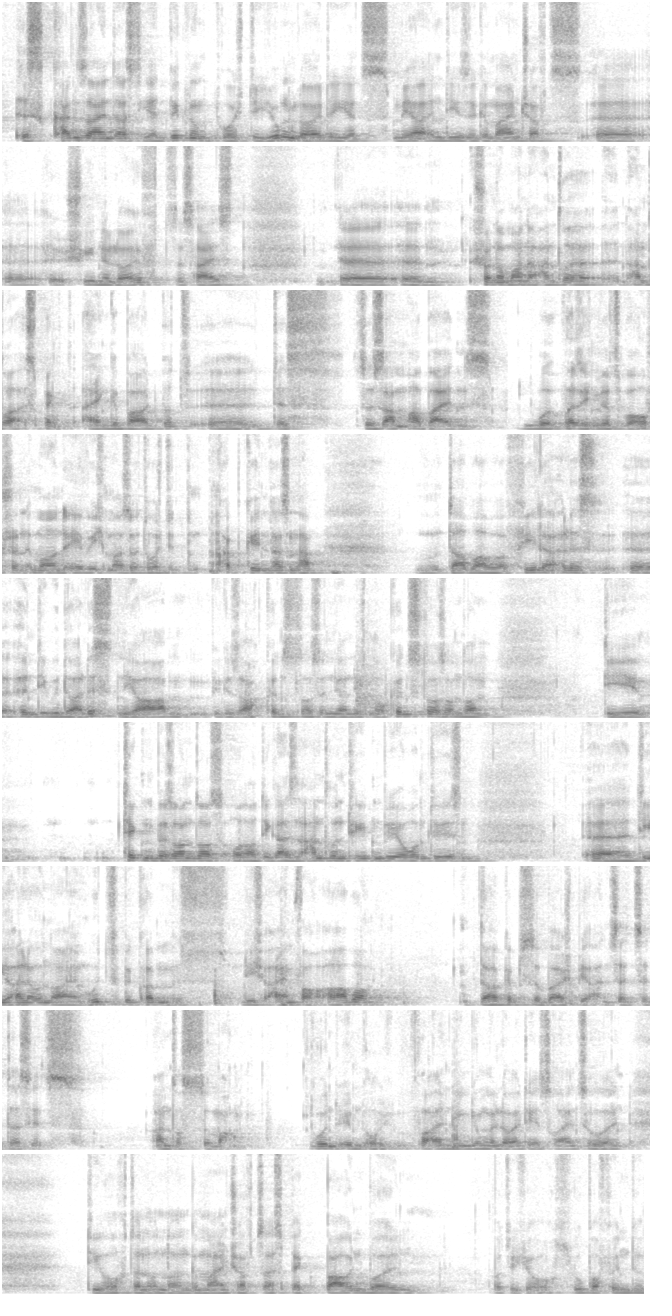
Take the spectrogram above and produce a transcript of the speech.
es kann sein, dass die Entwicklung durch die jungen Leute jetzt mehr in diese Gemeinschaftsschiene läuft. Das heißt, äh, ähm, schon nochmal eine andere, ein anderer Aspekt eingebaut wird äh, des Zusammenarbeitens, was ich mir zwar auch schon immer und ewig mal so durch den Kopf gehen lassen habe. Da wir aber viele alles äh, Individualisten hier haben, wie gesagt, Künstler sind ja nicht nur Künstler, sondern die ticken besonders oder die ganzen anderen Typen, die hier rumdüsen. Äh, die alle unter einen Hut zu bekommen, ist nicht einfach, aber da gibt es zum Beispiel Ansätze, das jetzt anders zu machen. Und eben auch vor allen Dingen junge Leute jetzt reinzuholen, die auch dann unter einen Gemeinschaftsaspekt bauen wollen, was ich auch super finde.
